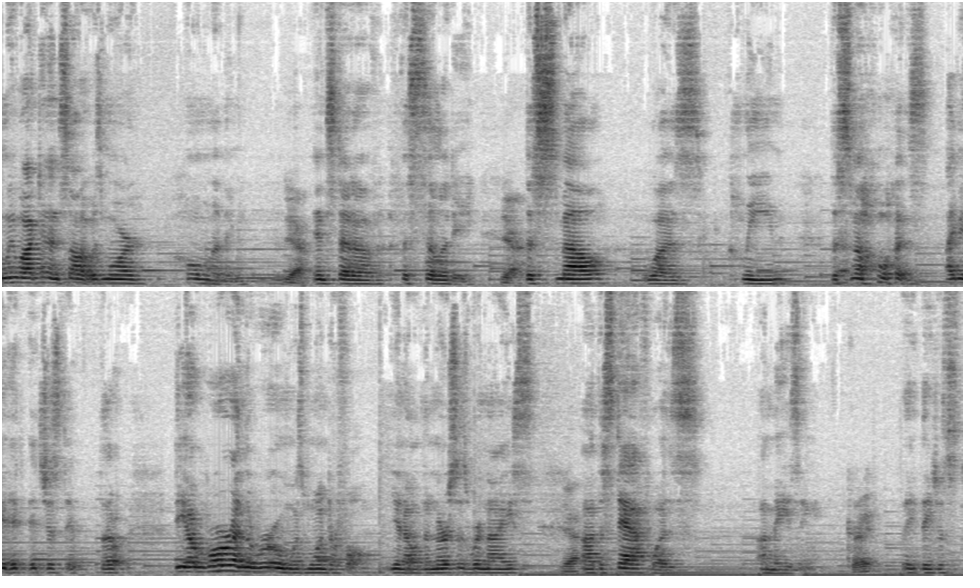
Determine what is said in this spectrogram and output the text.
We walked in and saw it was more home living Yeah, instead of facility. yeah. The smell was clean. The Yeah. smell was, I mean, it, it just, it, the, the aurora in the room was wonderful. You know, the nurses were nice. Yeah, Uh, the staff was amazing. great. They, they just,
